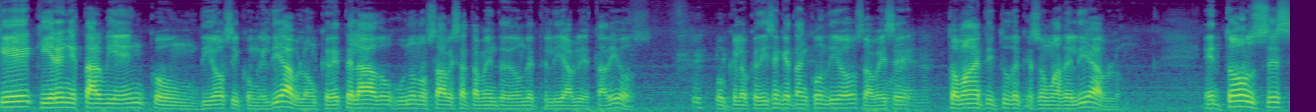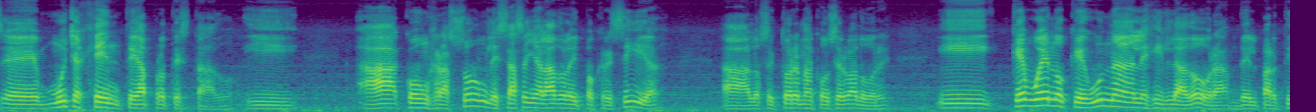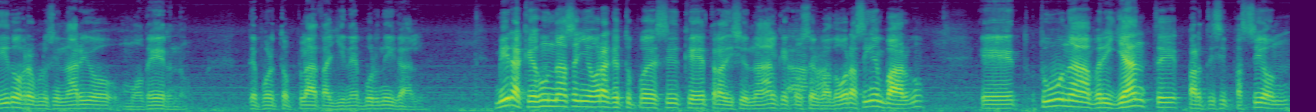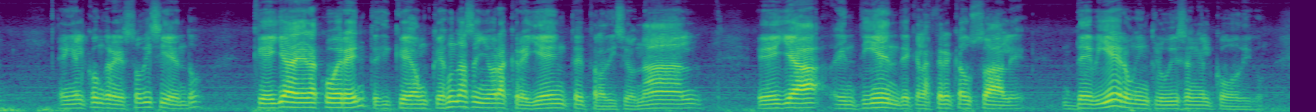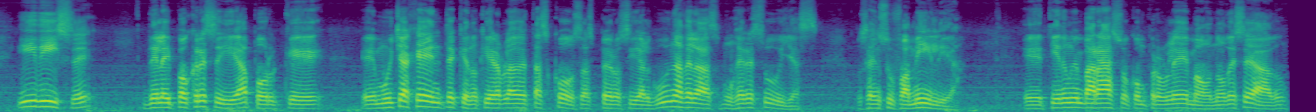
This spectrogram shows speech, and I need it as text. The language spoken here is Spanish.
que quieren estar bien con Dios y con el diablo, aunque de este lado uno no sabe exactamente de dónde está el diablo y está Dios. Porque los que dicen que están con Dios a veces toman actitudes que son más del diablo. Entonces, eh, mucha gente ha protestado y con razón les ha señalado la hipocresía a los sectores más conservadores. Y qué bueno que una legisladora del Partido Revolucionario Moderno, de Puerto Plata, Ginette Burnigal. Mira que es una señora que tú puedes decir que es tradicional, que es conservadora, sin embargo, eh, tuvo una brillante participación en el Congreso diciendo que ella era coherente y que aunque es una señora creyente, tradicional, ella entiende que las tres causales debieron incluirse en el código. Y dice de la hipocresía porque eh, mucha gente que no quiere hablar de estas cosas, pero si algunas de las mujeres suyas, o sea, en su familia, eh, tiene un embarazo con problema o no deseado,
